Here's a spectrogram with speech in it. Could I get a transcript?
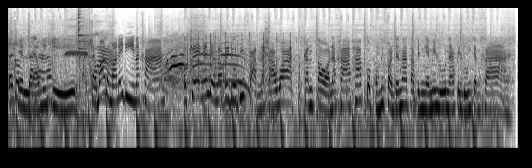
แล้วก็เห็นแล้วเมื่อกี้ แต่วาดออกมาได้ดีนะคะ โอเค งั้นเดี๋ยวเราไปดูพี่ฝันนะคะ วาดกันต่อนะคะ ภาพกบของพี่ฝันจะหน้าตาเป็นไงไม่รู้นะ เป็นลุ้นกันค่ะและ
